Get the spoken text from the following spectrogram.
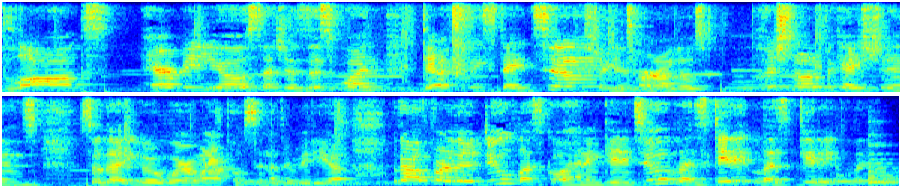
vlogs, hair videos such as this one, definitely stay tuned. Make sure you turn on those push notifications so that you're aware when I post another video. Without further ado, let's go ahead and get into it. Let's get it. Let's get it. Let's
